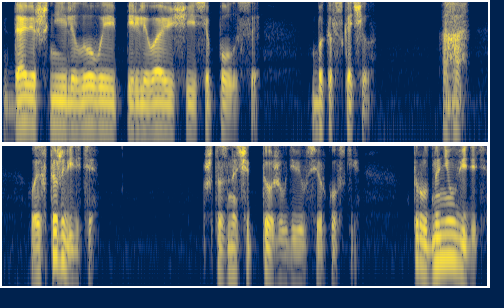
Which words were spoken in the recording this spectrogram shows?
давешние лиловые переливающиеся полосы. Быков вскочил. «Ага, вы их тоже видите?» «Что значит «тоже»?» — удивился Юрковский. «Трудно не увидеть».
